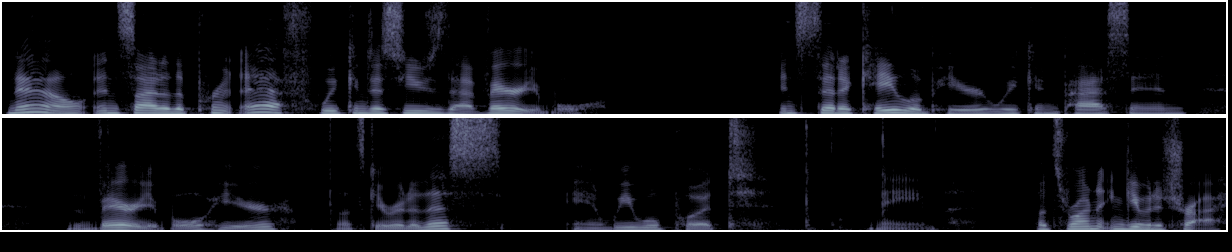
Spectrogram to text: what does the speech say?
Now, inside of the printf, we can just use that variable. Instead of Caleb here, we can pass in the variable here. Let's get rid of this, and we will put name. Let's run it and give it a try.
